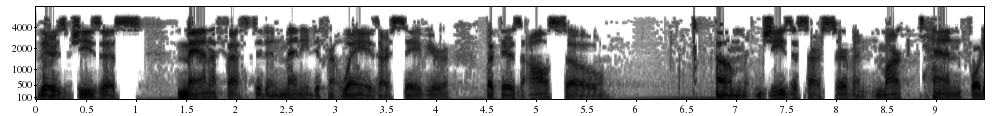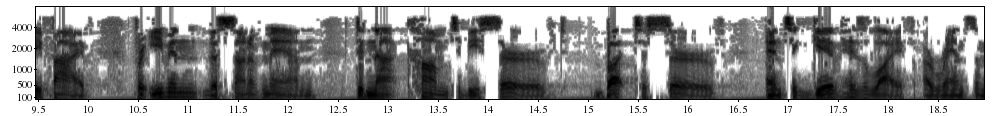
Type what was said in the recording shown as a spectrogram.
There's Jesus manifested in many different ways, our Savior. But there's also um, Jesus, our servant. Mark 10:45. For even the Son of Man did not come to be served, but to serve and to give his life a ransom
